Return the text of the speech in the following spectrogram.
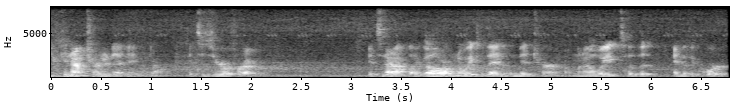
You cannot turn it in anymore. It's a zero forever. It's not like, oh, I'm gonna wait till the end of the midterm. I'm gonna wait till the end of the quarter.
